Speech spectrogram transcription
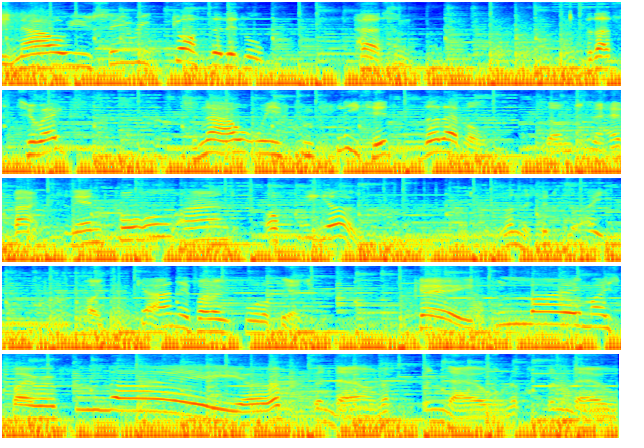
Hey, now you see we got the little person. But that's two eggs. So now we've completed the level. So I'm just going to head back to the end portal and off we go. Run this bit for eight. I can if I don't fall off the edge. Okay, fly my Spyro, fly! Up and down, up and down, up and down.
